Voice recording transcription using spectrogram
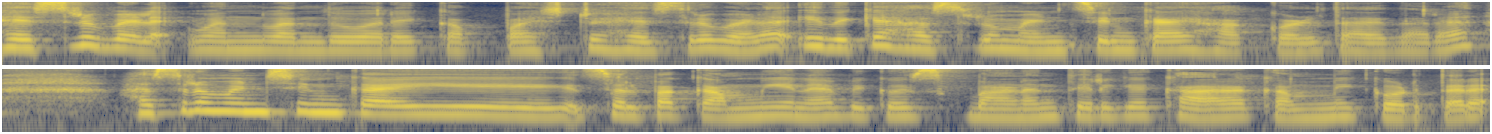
ಹೆಸರು ಬೇಳೆ ಒಂದು ಒಂದೂವರೆ ಕಪ್ಪಷ್ಟು ಹೆಸರು ಬೇಳೆ ಇದಕ್ಕೆ ಹಸಿರು ಮೆಣಸಿನ್ಕಾಯಿ ಹಾಕ್ಕೊಳ್ತಾ ಇದ್ದಾರೆ. ಹಸಿರು ಮೆಣಸಿನ್ಕಾಯಿ ಸ್ವಲ್ಪ ಕಮ್ಮಿನೇ ಬಿಕಾಸ್ ಬಾಣಂತಿರಿಗೆ ಖಾರ ಕಮ್ಮಿ ಕೊಡ್ತಾರೆ.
